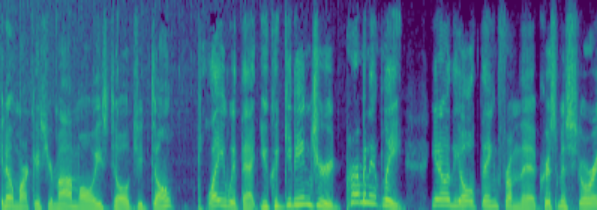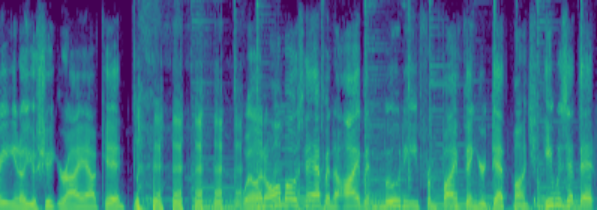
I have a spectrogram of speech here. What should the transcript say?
you know, Marcus, your mom always told you don't play with that. You could get injured permanently. You know, the old thing from the Christmas story, you know, you'll shoot your eye out, kid. well, it almost happened to Ivan Moody from Five Finger Death Punch. He was at that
